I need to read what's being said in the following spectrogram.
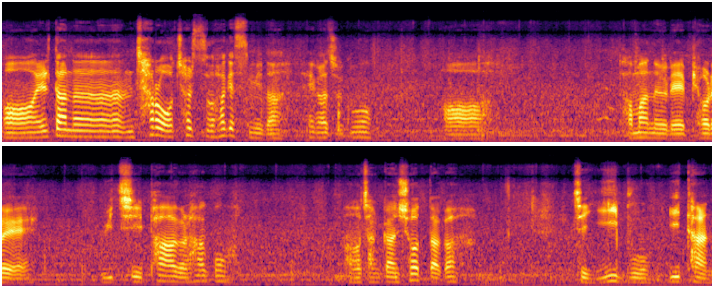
어 일단은 차로 철수하겠습니다. 해가지고 어 밤하늘의 별의 위치 파악을 하고 어, 잠깐 쉬었다가 제 2부 2탄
